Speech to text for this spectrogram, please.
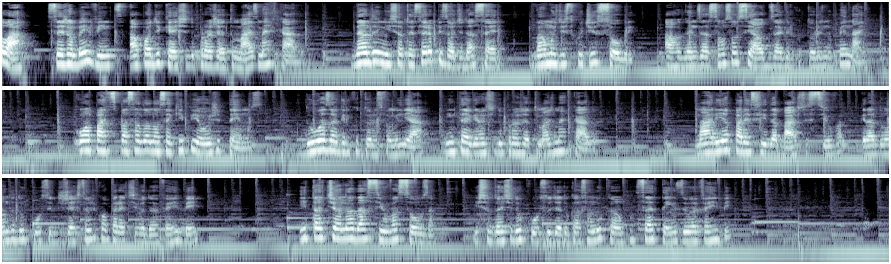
Olá, sejam bem-vindos ao podcast do projeto Mais Mercado. Dando início ao terceiro episódio da série, vamos discutir sobre a organização social dos agricultores no PENAI. Com a participação da nossa equipe hoje temos duas agricultoras familiar integrantes do projeto Mais Mercado. Maria Aparecida Bastos Silva, graduanda do curso de Gestão de Cooperativa do UFRB, e Tatiana da Silva Souza, estudante do curso de Educação do Campo, CETENS do UFRB.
